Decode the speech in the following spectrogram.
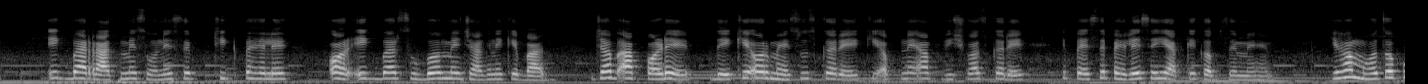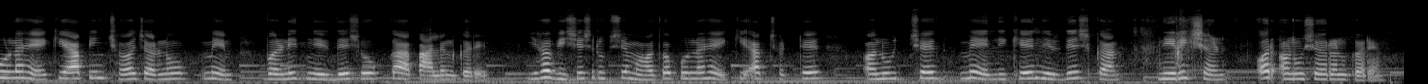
एक बार रात में सोने से ठीक पहले और एक बार सुबह में जागने के बाद। जब आप पढ़े, देखें और महसूस करें कि अपने आप विश्वास करें कि पैसे पहले से ही आपके कब्जे में हैं। यह महत्वपूर्ण है कि आप इन छह चरणों में वर्णित निर्देशों का पालन करें। यह विशेष रूप से महत्वपूर्ण है कि आप छठे अनुच्छेद में लिखे निर्देश का निरीक्षण और अनुसरण करें।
